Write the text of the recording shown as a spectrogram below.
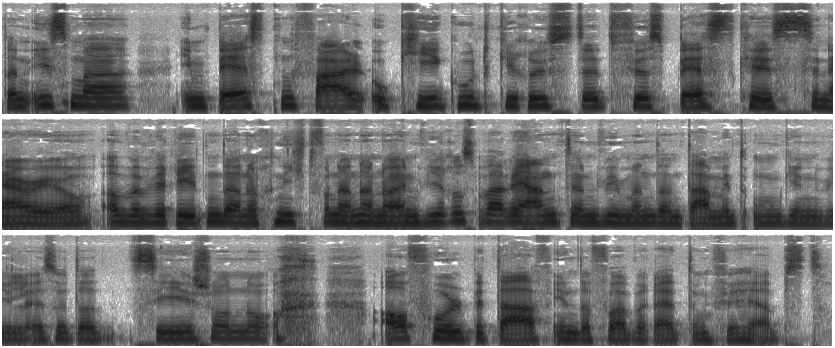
dann ist man im besten Fall okay gut gerüstet fürs Best-Case-Szenario. Aber wir reden da noch nicht von einer neuen Virusvariante und wie man dann damit umgehen will. Also da sehe ich schon noch Aufholbedarf in der Vorbereitung für Herbst.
